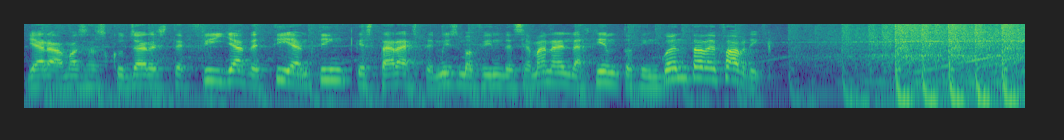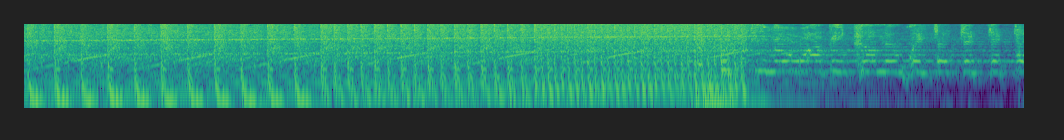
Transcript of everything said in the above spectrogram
Y ahora vamos a escuchar este filla de TNT que estará este mismo fin de semana en la 150 de Fabric. get, get, get.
